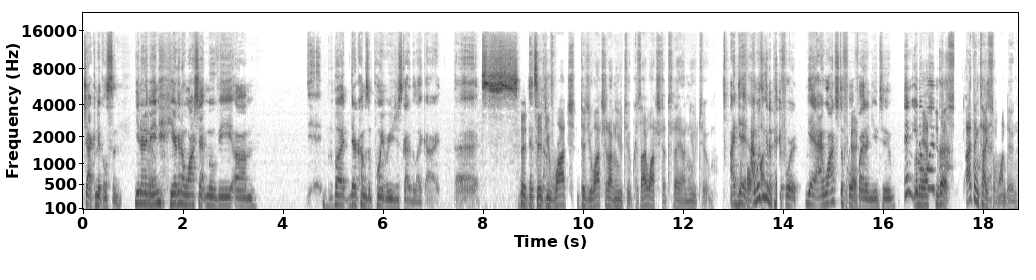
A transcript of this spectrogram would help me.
Jack Nicholson. You know what I mean? You're gonna watch that movie, um, but there comes a point where you just got to be like, all right, that's Did, that's did you watch? Did you watch it on YouTube? Because I watched it today on YouTube. I did. I wasn't gonna pay for it. Yeah, I watched the full Okay. fight on YouTube, and you Let know what? you this: I think Tyson won, dude.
